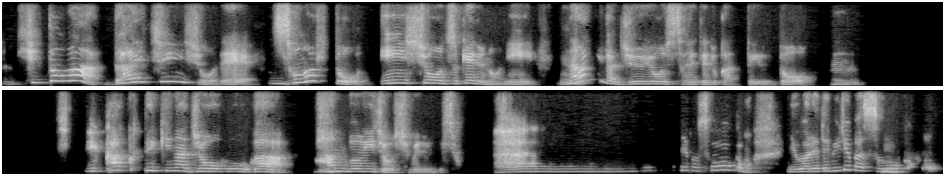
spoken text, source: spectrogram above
うん、人は第一印象で、うん。その人を印象づけるのに、何が重要視されてるかっていうと、うん。視覚的な情報が半分以上占めるんですよ。ああ、でもそうかも。言われてみればそうかも。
